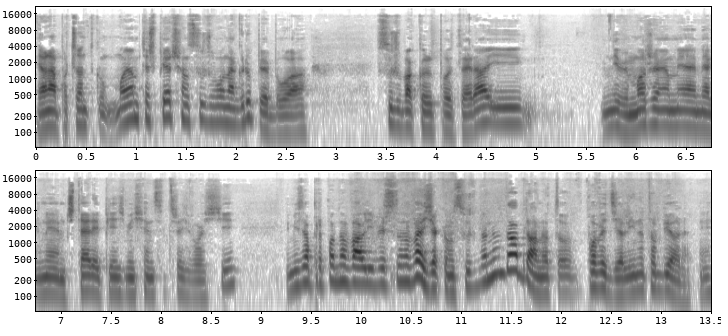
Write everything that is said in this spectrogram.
Ja na początku, moją też pierwszą służbą na grupie była służba kolportera i nie wiem, może ją miałem jak miałem 4-5 miesięcy trzeźwości i mi zaproponowali, wiesz, no weź jakąś służbę, no dobra, no to powiedzieli, no to biorę. Nie?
